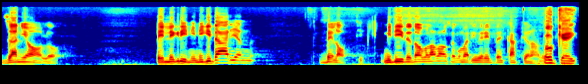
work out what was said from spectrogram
Zaniolo, Pellegrini, Mkhitaryan, Belotti. Mi dite dopo la pausa come arriverebbe in campionato. Ok.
